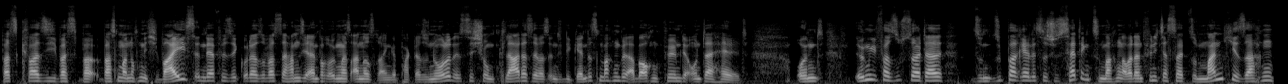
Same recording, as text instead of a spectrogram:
was quasi, was, wa- was man noch nicht weiß in der Physik oder sowas, da haben sie einfach irgendwas anderes reingepackt. Also Nolan ist sich schon klar, dass er was Intelligentes machen will, aber auch ein Film, der unterhält. Und irgendwie versuchst du halt da so ein super realistisches Setting zu machen, aber dann finde ich, dass halt so manche Sachen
